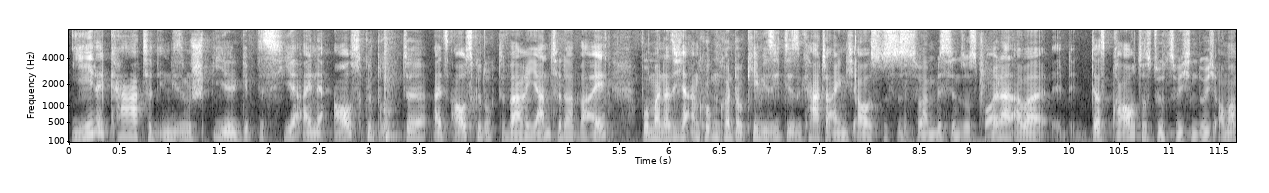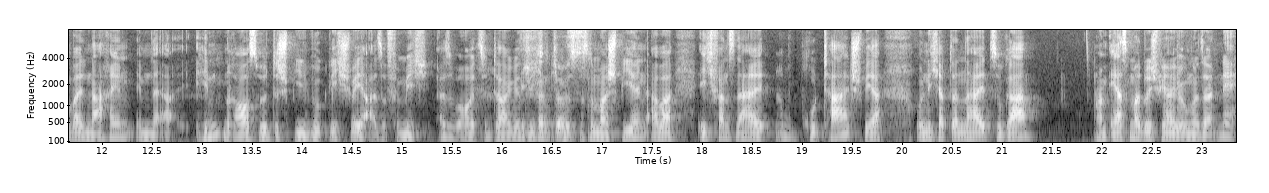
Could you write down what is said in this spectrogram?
jede Karte in diesem Spiel gibt es hier eine ausgedruckte, als ausgedruckte Variante dabei, wo man dann sich angucken konnte, okay, wie sieht diese Karte eigentlich aus? Das ist zwar ein bisschen so Spoilern, aber das brauchtest du zwischendurch auch mal, weil nachher im, hinten raus wird das Spiel wirklich schwer. Also für mich. Also heutzutage, ich, ich müsste es nochmal spielen, aber ich fand es nachher brutal schwer und ich habe dann halt sogar beim ersten Mal durchspielen habe ich irgendwann gesagt, nee,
